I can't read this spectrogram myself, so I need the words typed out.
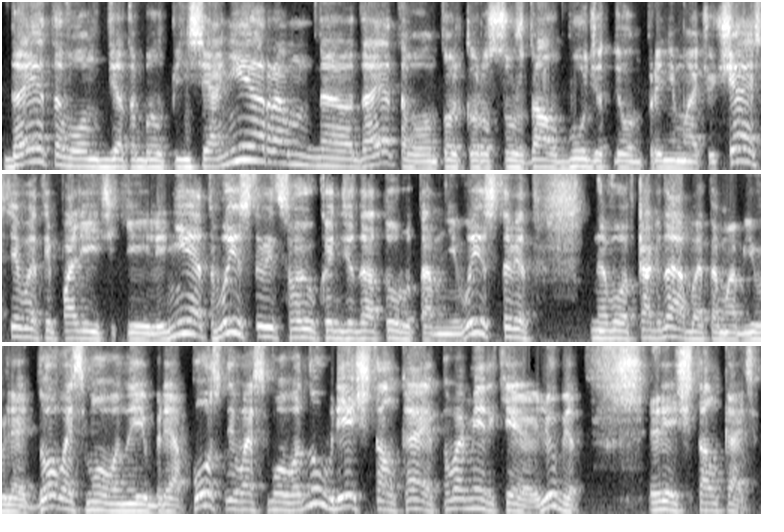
до этого он где-то был пенсионером, э, до этого он только рассуждал, будет ли он принимать участие в этой политике или нет, выставить свою кандидатуру, там не выставит. Вот, когда об этом объявлять? До 8 ноября, после 8, ну, речь толкает. Ну, в Америке любят речь толкать.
